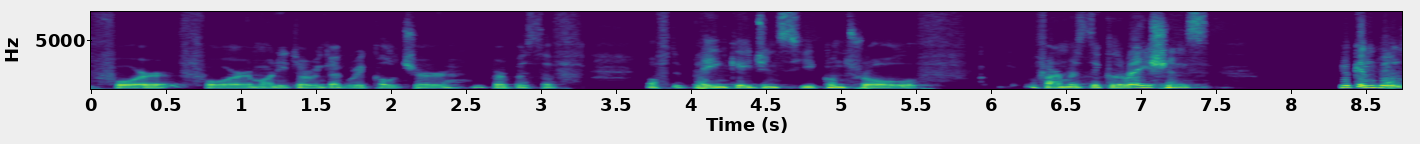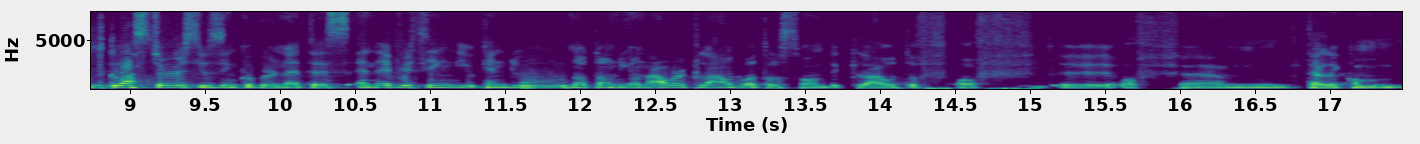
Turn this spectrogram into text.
for for monitoring agriculture purpose of of the paying agency control of farmers' declarations. You can build clusters using Kubernetes and everything you can do not only on our cloud, but also on the cloud of, of, uh, of um, telecom,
